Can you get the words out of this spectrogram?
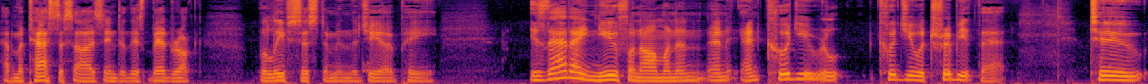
have metastasized into this bedrock belief system in the GOP. Is that a new phenomenon, and, and could you could you attribute that to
